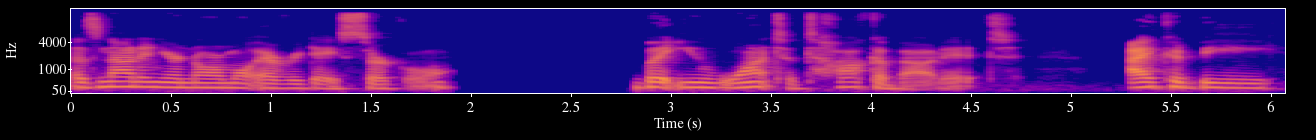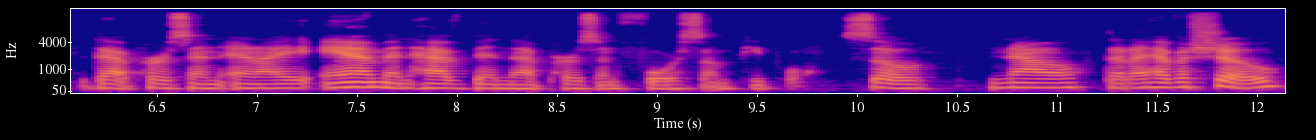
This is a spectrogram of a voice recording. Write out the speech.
that's not in your normal everyday circle, but you want to talk about it, I could be that person, and I am and have been that person for some people. So now that I have a show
